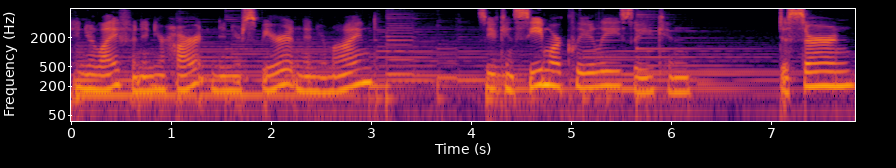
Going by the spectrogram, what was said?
in your life and in your heart and in your spirit and in your mind. So you can see more clearly, so you can discern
